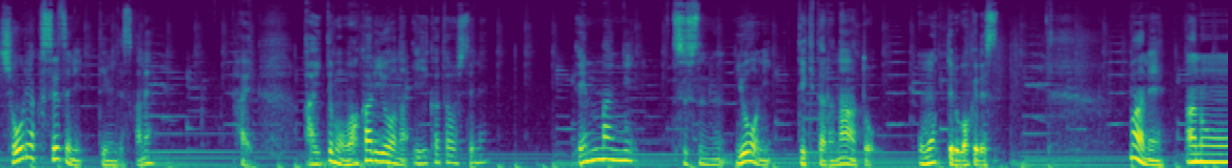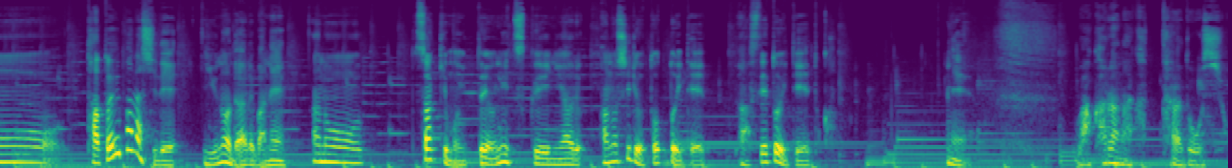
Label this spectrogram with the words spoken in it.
省略せずにっていうんですかね。はい。相手も分かるような言い方をしてね円満に進むようにできたらなと思ってるわけです。まあねあのー、例え話で言うのであればねあのー、さっきも言ったように机にあるあの資料取っといてあ捨てといてとかね分からなかったらどうしよ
